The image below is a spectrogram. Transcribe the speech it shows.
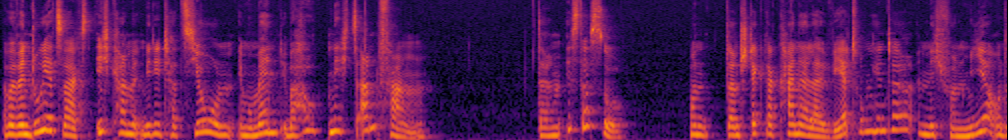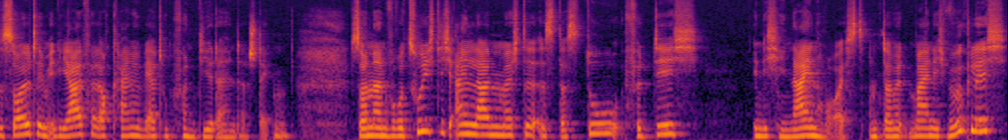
Aber wenn du jetzt sagst, ich kann mit Meditation im Moment überhaupt nichts anfangen, dann ist das so. Und dann steckt da keinerlei Wertung hinter, nicht von mir und es sollte im Idealfall auch keine Wertung von dir dahinter stecken. Sondern wozu ich dich einladen möchte, ist, dass du für dich in dich hineinhorchst. Und damit meine ich wirklich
